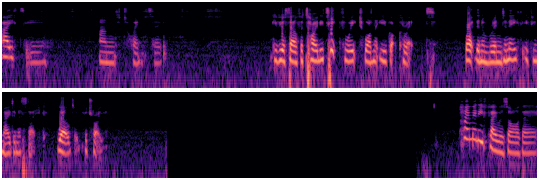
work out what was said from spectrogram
18 and 20. Give yourself a tiny tick for each one that you got correct. Write the number underneath if you made a mistake. Well done for trying. How many flowers are there?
